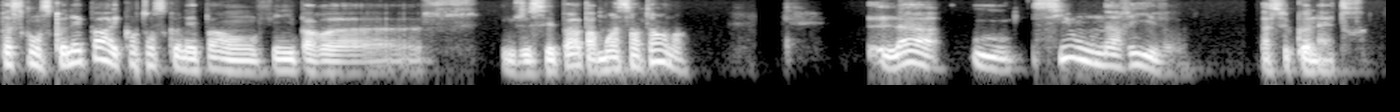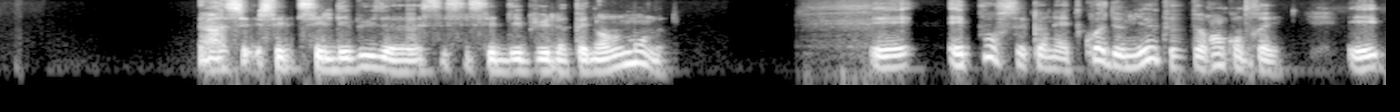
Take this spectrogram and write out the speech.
Parce qu'on ne se connaît pas. Et quand on ne se connaît pas, on finit par, euh, je ne sais pas, par moins s'entendre. Là où, si on arrive à se connaître, ah, c'est le, début de, le début de la paix dans le monde. Et, et pour se connaître, quoi de mieux que de rencontrer? Et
